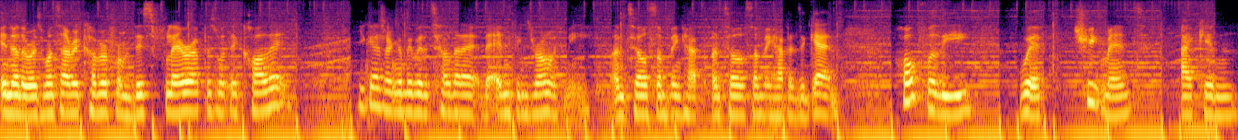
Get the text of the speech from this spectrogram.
in other words, once I recover from this flare up is what they call it, you guys aren't gonna be able to tell that, I, that anything's wrong with me until something hap until something happens again. Hopefully, with treatment, I can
